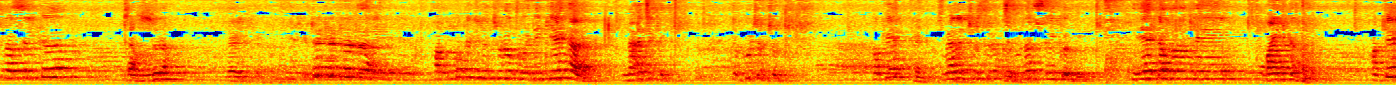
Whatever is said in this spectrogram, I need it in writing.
పాపని కనిపిస్తుందా సిల్క్ ముందురా పక్కన చూడకు నీకేం కాదు మ్యాజిక్ ఇది ఇక్కడ కూర్చొని చూడు ఓకే మీద చూస్తున్న చిన్న సిల్క్ ఉంది ఇది ఏ కలర్ ఉంది వైట్ కలర్ ఓకే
